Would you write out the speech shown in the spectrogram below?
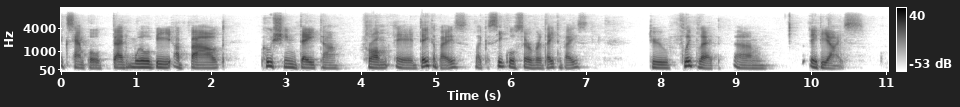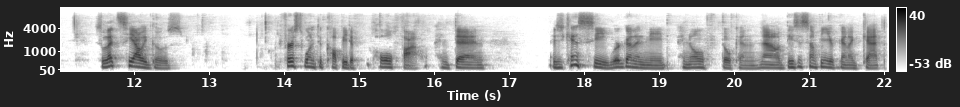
example that will be about pushing data from a database, like a SQL Server database, to Fliplet um, APIs. So let's see how it goes. First want to copy the whole file and then as you can see we're gonna need an auth token. Now this is something you're gonna get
